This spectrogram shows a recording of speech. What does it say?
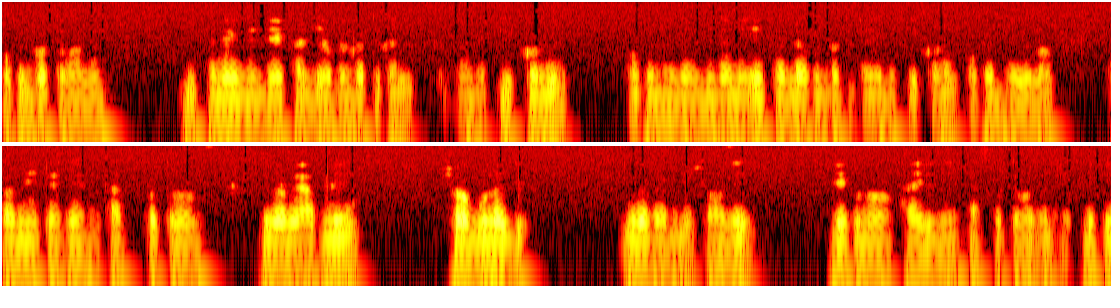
ওপেন করতে পারবেন। এখানে যে ফাইলটি ওপেন করতে চান ওটা ক্লিক করবেন ওপেন হয়ে যাবে। যদি আমি এই ফাইলটা ওপেন করতে চাই ক্লিক করলাম ওপেন হয়ে গেল। আমি এটাকে কাজ আপনি সবগুলো আপনি সহজেই যে কোনো ফাইল নিয়ে কাজ করতে পারবেন। ক্লিকে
